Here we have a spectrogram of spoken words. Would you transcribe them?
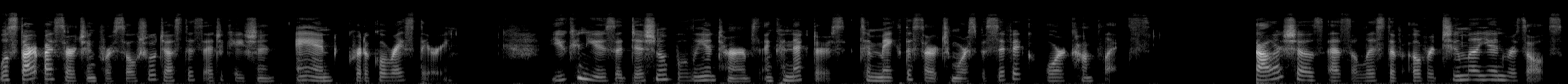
We'll start by searching for social justice education and critical race theory. You can use additional Boolean terms and connectors to make the search more specific or complex. Scholar shows us a list of over 2 million results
